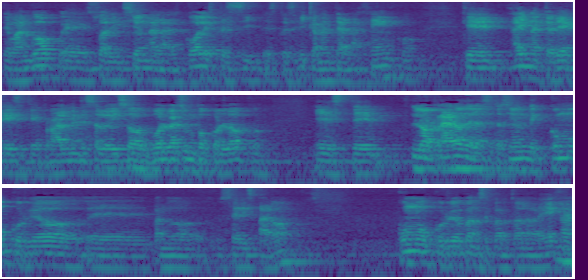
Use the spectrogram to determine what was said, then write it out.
de, Van Gogh, eh, su adicción al alcohol, específicamente al ajenjo, que hay una teoría que dice que probablemente se lo hizo volverse un poco loco. Este, lo raro de la situación de cómo ocurrió cuando se disparó cómo ocurrió cuando se cortó la oreja,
